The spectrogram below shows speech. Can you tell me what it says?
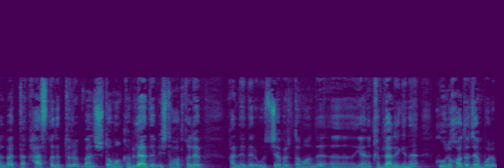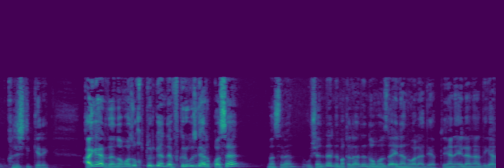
albatta qasd qilib turib mana shu tomon qibla deb ishtihod qilib qandaydir o'zicha bir tomonni e, ya'ni qiblaligini ko'ngli xotirjam bo'lib qilishlik kerak. Agarda namoz o'qib turganda fikri o'zgarib qolsa masalan o'shanda nima qiladi? Namozda aylanib oladi deyapti. Ya'ni aylanadi degan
